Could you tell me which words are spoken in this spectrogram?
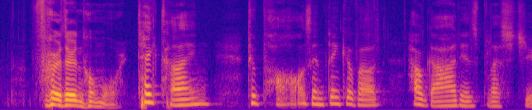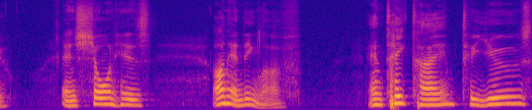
further no more. Take time to pause and think about how God has blessed you and shown his unending love and take time to use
